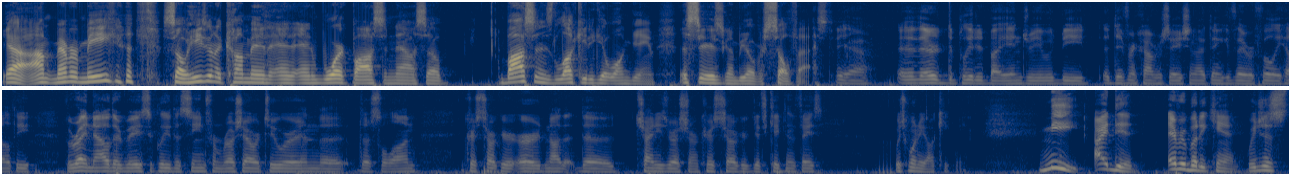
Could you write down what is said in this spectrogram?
Yeah, I'm. Remember me? so he's gonna come in and and work Boston now. So Boston is lucky to get one game. This series is gonna be over so fast. Yeah, Uh, they're depleted by injury. It would be a different conversation, I think, if they were fully healthy. But right now, they're basically the scene from Rush Hour Two, where in the the salon, Chris Tucker or not the Chinese restaurant, Chris Tucker gets kicked in the face. Which one of y'all kicked me? Me. I did. Everybody can. We just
